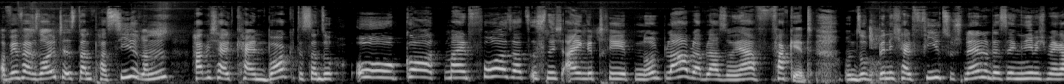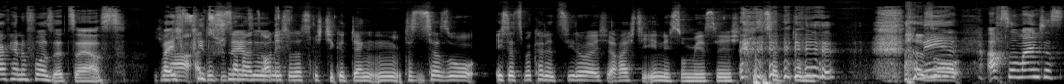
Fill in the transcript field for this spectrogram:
Auf jeden Fall sollte es dann passieren, habe ich halt keinen Bock, das dann so, oh Gott, mein Vorsatz ist nicht eingetreten und bla bla bla, so, ja, fuck it. Und so bin ich halt viel zu schnell und deswegen nehme ich mir gar keine Vorsätze erst. Ja, weil ich viel also zu schnell das ist aber so auch nicht so das richtige Denken. Das ist ja so, ich setze mir keine Ziele, weil ich erreiche die eh nicht so mäßig. Das ist halt dumm. also, nee, ach, so meine ich das,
